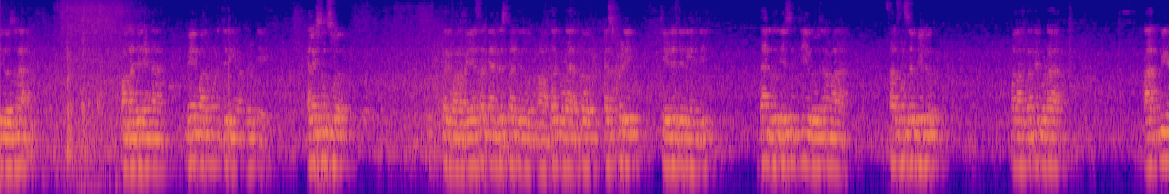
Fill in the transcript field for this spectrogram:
ఈ రోజున మన జరిగిన మే పదమూడు జరిగినటువంటి ఎలక్షన్స్లో మరి మన వైఎస్ఆర్ కాంగ్రెస్ పార్టీ మనం కూడా ఎంతో కష్టపడి చేయడం జరిగింది. దాన్ని ఉద్దేశించి ఈ రోజున మన శాసనసభ్యులు మనందరినీ కూడా ఆత్మీయ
